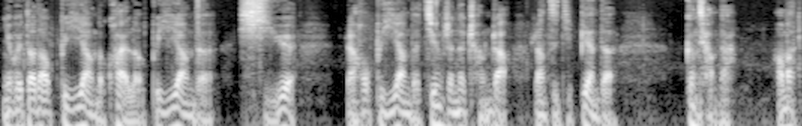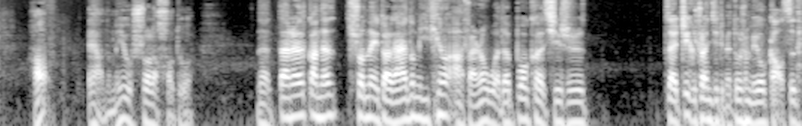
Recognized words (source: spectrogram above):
你会得到不一样的快乐，不一样的喜悦，然后不一样的精神的成长，让自己变得更强大，好吗？好，哎呀，怎么又说了好多？那当然，刚才说那段大家都没听啊。反正我的播客其实，在这个专辑里面都是没有稿子的。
